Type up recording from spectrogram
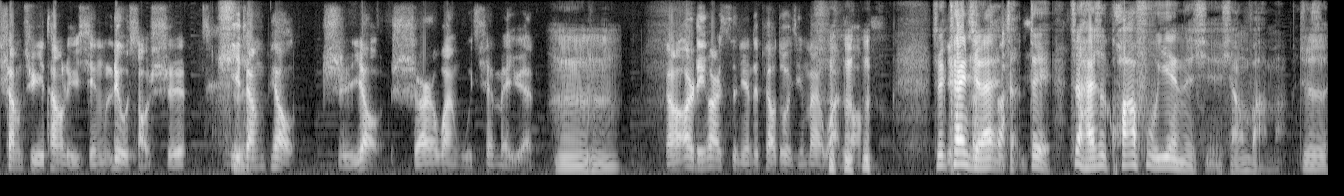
上去一趟旅行六小时，一张票只要十二万五千美元。嗯哼。然后二零二四年的票都已经卖完了。这看起来，对，这还是夸父宴的想想法嘛？就是。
